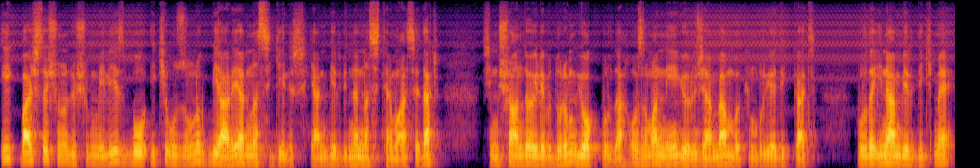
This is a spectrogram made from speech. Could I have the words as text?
İlk başta şunu düşünmeliyiz. Bu iki uzunluk bir araya nasıl gelir? Yani birbirine nasıl temas eder? Şimdi şu anda öyle bir durum yok burada. O zaman neyi göreceğim ben? Bakın buraya dikkat. Burada inen bir dikme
